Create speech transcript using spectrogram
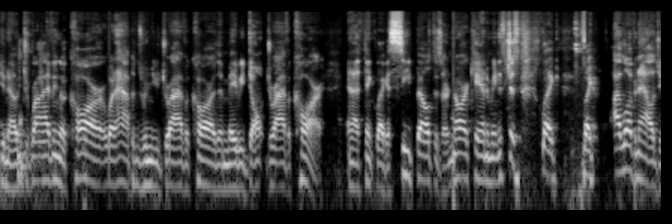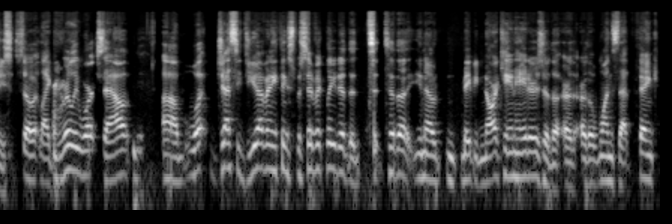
you know driving a car, what happens when you drive a car, then maybe don't drive a car. And I think like a seatbelt is our Narcan. I mean, it's just like like I love analogies, so it like really works out. Um, what Jesse? Do you have anything specifically to the to, to, the you know maybe Narcan haters or the or, or the ones that think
